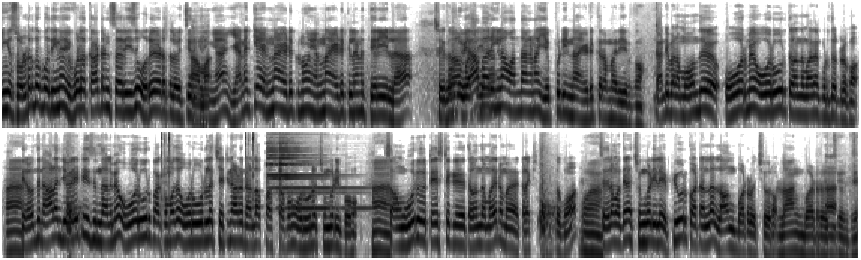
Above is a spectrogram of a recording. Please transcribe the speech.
நீங்க சொல்றத பாத்தீங்கன்னா இவ்வளவு காட்டன் சாரீஸ் ஒரே இடத்துல வச்சிருக்கீங்க. எனக்கே என்ன எடுக்கணும் என்ன எடுக்கலன்னு தெரியல. ஸோ இதெல்லாம் ஒரு வியாபாரி வியாபாரிங்களாம் வந்தாங்கன்னா எப்படி நான் எடுக்கிற மாதிரி இருக்கும்? கண்டிப்பா நம்ம வந்து ஒவ்வொருமே ஒவ்வொரு ஊர் தகுந்த மாதிரி தான் கொடுத்துட்டு இருக்கோம். இதுல வந்து நாலஞ்சு வெரைட்டிஸ் இருந்தாலுமே ஒவ்வொரு ஊர் பார்க்கும்போது ஒரு ஊர்ல செட்டிநாடு நல்லா ஃபாஸ்டா போகும் ஒரு ஊர்ல சுங்குடி போகும். ஸோ அவங்க ஊர் டேஸ்ட்டுக்கு தகுந்த மாதிரி நம்ம கலெக்ஷன் கொடுத்துக்குவோம். ஆ. ஸோ இதெல்லாம் பார்த்தீங்கன்னா சுங்குடியில பியூர் காட்டன்ல லாங் பார்டர் வச்சு வரும். லாங் பார்டர் வச்சு வருது.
